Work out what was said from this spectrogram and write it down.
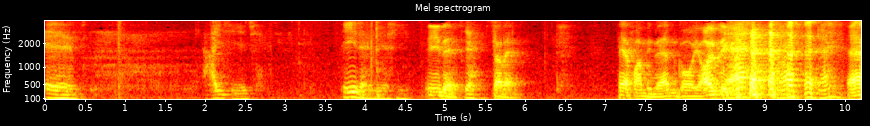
Øh, nej, et, et af vil jeg sige. Et af. Ja. Sådan. Herfra min verden går i øjeblikket. Ja, ja, ja. Ja,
